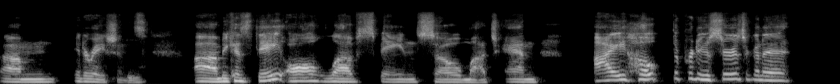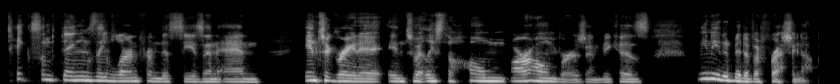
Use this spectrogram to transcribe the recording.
um, iterations um, because they all love Spain so much. And I hope the producers are going to take some things they've learned from this season and integrate it into at least the home, our home version, because we need a bit of a freshening up.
